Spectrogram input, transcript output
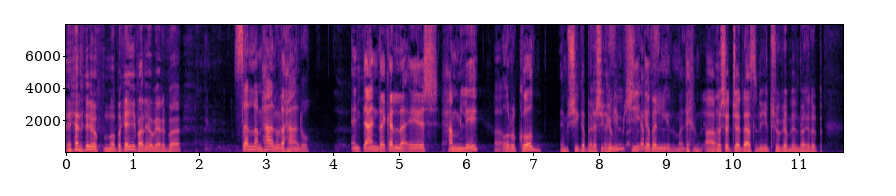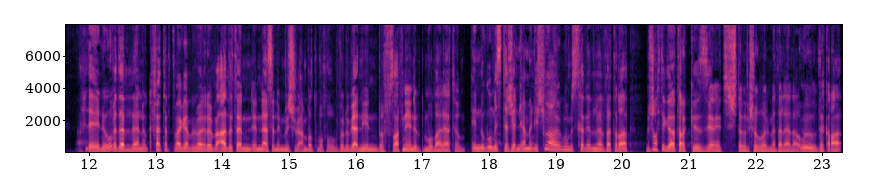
يعني ما بكيف عليهم يعني ب... سلم حاله لحاله. أنت عندك هلأ إيش؟ حملة أركض. امشي قبل امشي قبل أنا بشجع الناس اللي يمشوا قبل المغرب. حلو. بدل لأنه فتره ما قبل المغرب عادة الناس اللي مش عم بيطبخوا بيكونوا قاعدين بصافنين بموبايلاتهم. إنه قوم استجل اعمل آه يكون مستغل الفترة. مش راح تقدر تركز يعني تشتغل شغل مثلا أو تقرأ.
